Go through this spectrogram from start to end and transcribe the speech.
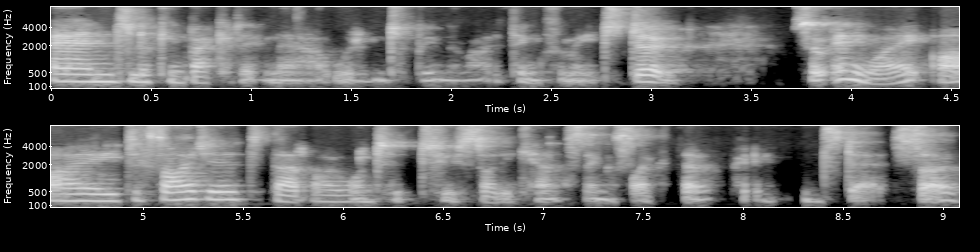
And looking back at it now, it wouldn't have been the right thing for me to do. So, anyway, I decided that I wanted to study counseling and psychotherapy instead. So,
